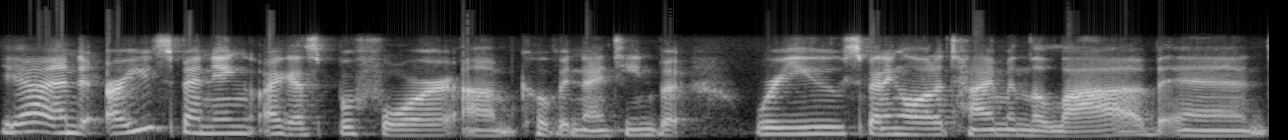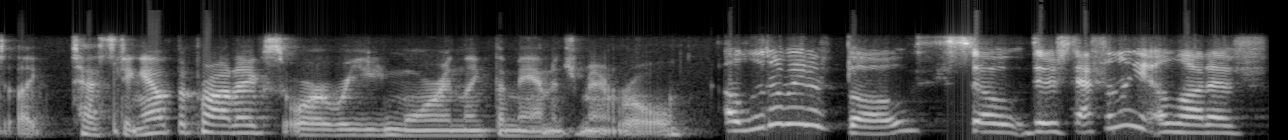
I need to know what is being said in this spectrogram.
Yeah, and are you spending, I guess, before um, COVID nineteen, but were you spending a lot of time in the lab and like testing out the products, or were you more in like the management role? A little bit of both. So there's definitely a lot of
